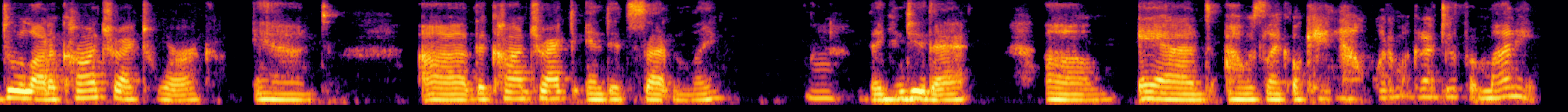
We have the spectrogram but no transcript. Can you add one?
do a lot of contract work, and uh, the contract ended suddenly. Mm. They can do that. Um, and I was like, okay, now what am I going to do for money?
